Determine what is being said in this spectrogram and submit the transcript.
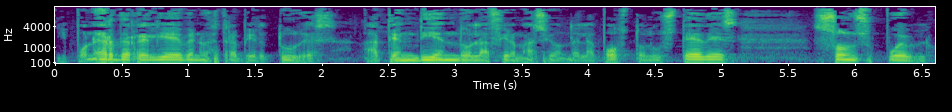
y poner de relieve nuestras virtudes, atendiendo la afirmación del apóstol. Ustedes son su pueblo,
